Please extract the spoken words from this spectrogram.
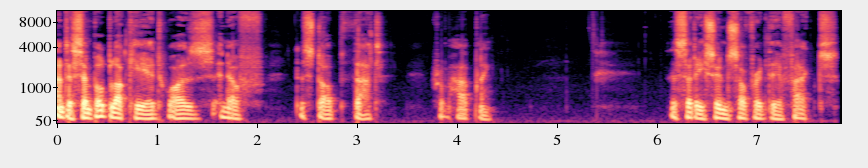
and a simple blockade was enough to stop that from happening. The city soon suffered the effects,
